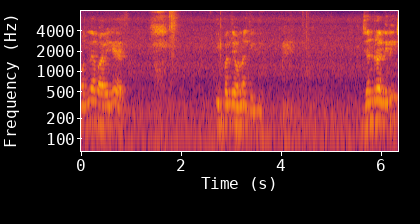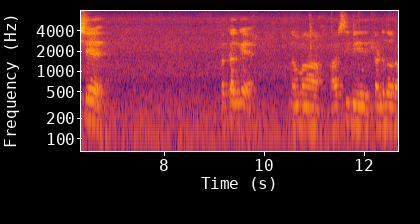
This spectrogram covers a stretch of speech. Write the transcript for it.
ಮೊದಲನೇ ಬಾರಿಗೆ ಈ ಪಂದ್ಯವನ್ನು ಗೆದ್ದಿದ್ದು. ಜನರ ನಿರೀಕ್ಷೆ ತಕ್ಕಂಗೆ ನಮ್ಮ ಆರ್ ಸಿ ಬಿ ತಂಡದವರ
